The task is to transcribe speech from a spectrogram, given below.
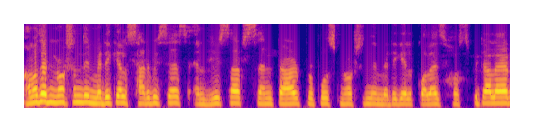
আমাদের Narsingdi medical services and research centre propose Narsingdi medical college হসপিটালের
